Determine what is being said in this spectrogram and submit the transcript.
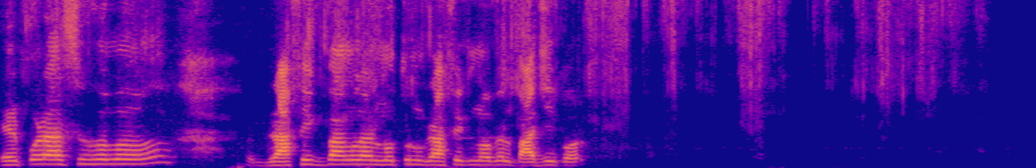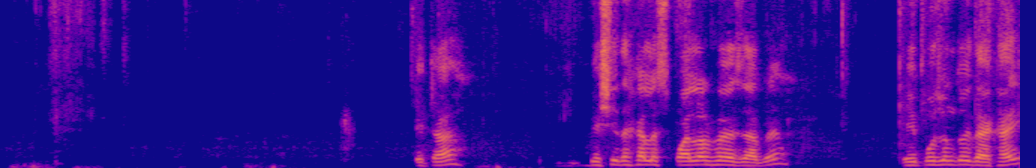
এরপরে আছে হলো গ্রাফিক বাংলার নতুন গ্রাফিক নভেল বাজিকর। এটা বেশি দেখালে স্পয়লার হয়ে যাবে। এই পর্যন্তই দেখাই।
